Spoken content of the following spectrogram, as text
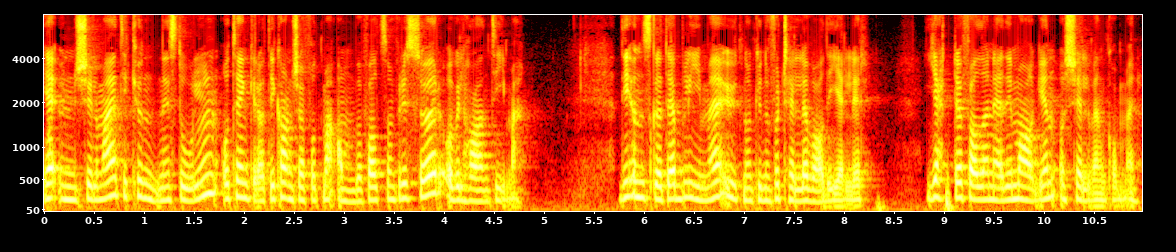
Jeg unnskylder meg til kunden i stolen og tenker at de kanskje har fått meg anbefalt som frisør og vil ha en time. De ønsker at jeg blir med uten å kunne fortelle hva det gjelder. Hjertet faller ned i magen, og skjelven kommer.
